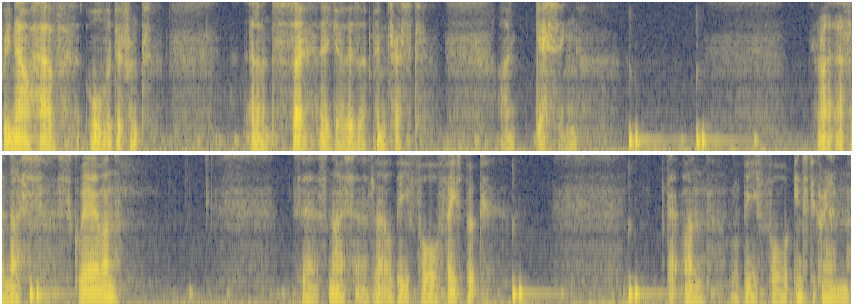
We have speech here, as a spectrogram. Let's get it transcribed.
we now have all the different elements. So there you go, there's a Pinterest. I'm guessing. Right, that's a nice square one. So that's nice, that'll be for Facebook. That one will be for Instagram.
